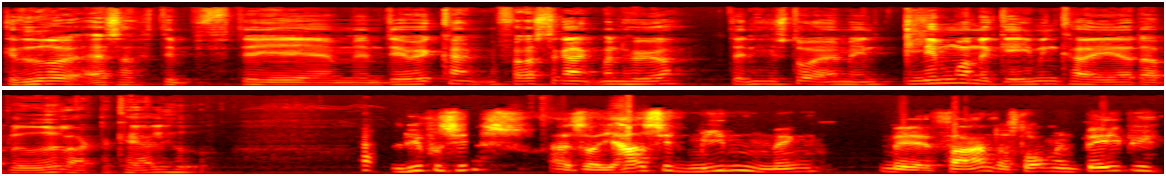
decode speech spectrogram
Kan vide, altså, det, det, øh, men det er jo ikke gang, første gang, man hører den historie med en glimrende gaming-karriere, der er blevet ødelagt af kærlighed. Lige præcis. Altså, jeg har set memen ikke? med faren, der står med en baby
